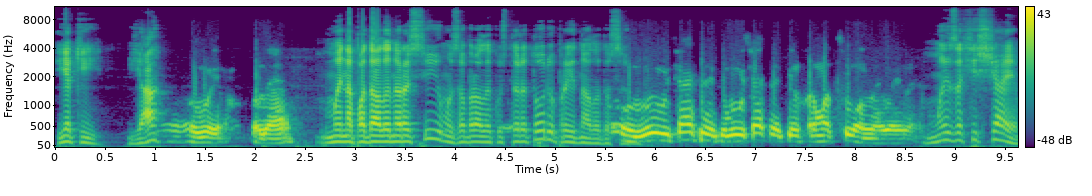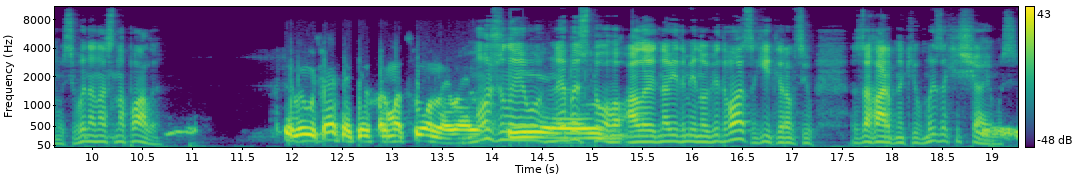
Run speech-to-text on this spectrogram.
Який? Я? вы, да. Ми нападали на Росію, ми забрали якусь територію, приєднали до себе. Вы участник, вы участник информационной войны. Ми захищаємось, ви на нас напали. Ви учасник інформаційної війни. Можливо, І, не без е, того, але на відміну від вас, гітлерівців, загарбників, ми захищаємось.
